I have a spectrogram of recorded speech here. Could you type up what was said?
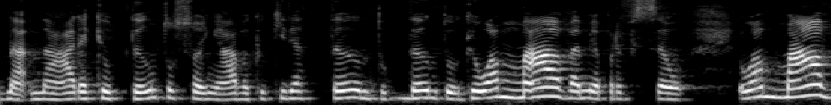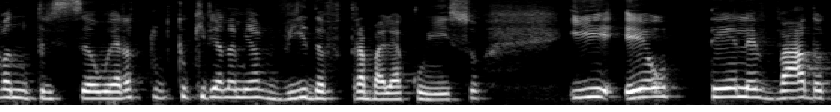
na, na, área que eu tanto sonhava, que eu queria tanto, tanto, que eu amava a minha profissão, eu amava a nutrição, era tudo que eu queria na minha vida trabalhar com isso. E eu ter levado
